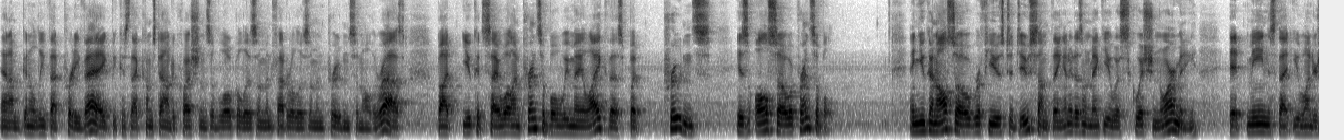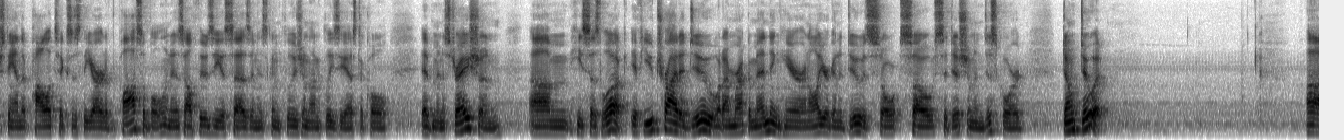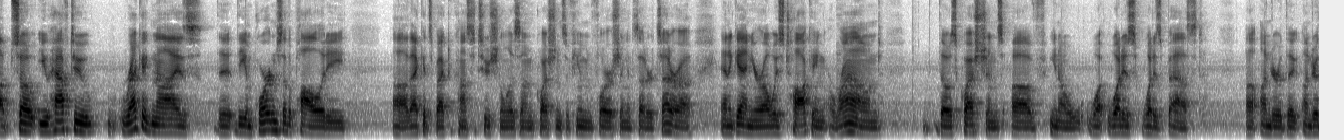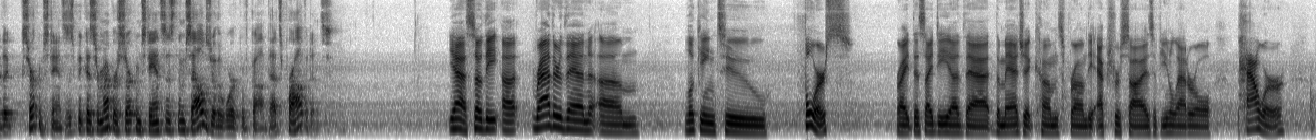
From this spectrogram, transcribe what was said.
And I'm going to leave that pretty vague because that comes down to questions of localism and federalism and prudence and all the rest. But you could say, well, in principle, we may like this, but prudence is also a principle. And you can also refuse to do something, and it doesn't make you a squish normie. It means that you understand that politics is the art of the possible. And as Althusius says in his conclusion on ecclesiastical administration, um, he says, Look, if you try to do what I'm recommending here, and all you're going to do is sow, sow sedition and discord, don't do it. Uh, so you have to recognize the, the importance of the polity. Uh, that gets back to constitutionalism, questions of human flourishing, et cetera, et cetera. And again, you're always talking around those questions of you know what what is what is best uh, under the under the circumstances because remember circumstances themselves are the work of God. That's providence. Yeah so the uh, rather than um, looking to force right this idea that the magic comes from the exercise of unilateral power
